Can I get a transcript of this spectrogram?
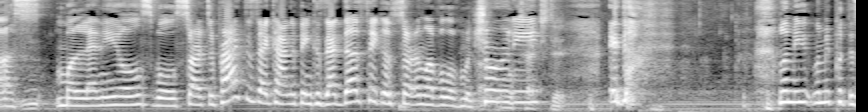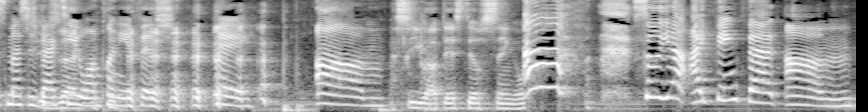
us millennials will start to practice that kind of thing because that does take a certain level of We'll maturity. text it. It does. let me let me put this message back to you on Plenty of Fish. hey. um, I see you out there still single. So yeah, I think that um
